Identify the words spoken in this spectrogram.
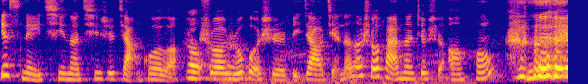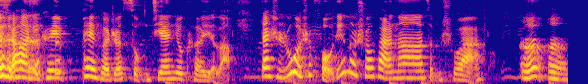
yes 那一期呢，其实讲过了，哦说如果是比较简单的说法呢，就是嗯哼，然后你可以配合着耸肩就可以了。但是如果是否定的说法呢，怎么说啊？Uh uh.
